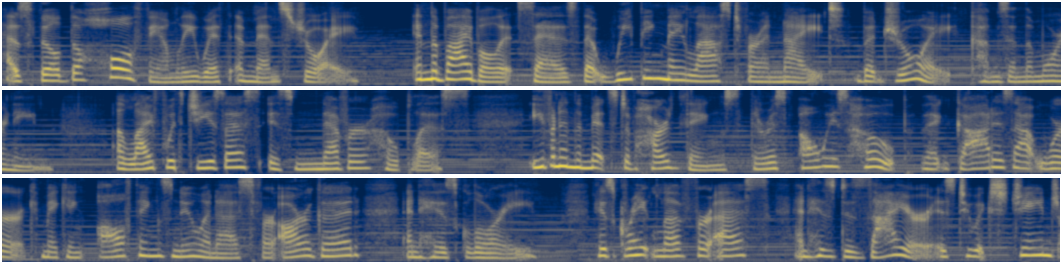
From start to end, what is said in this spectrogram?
has filled the whole family with immense joy. In the Bible, it says that weeping may last for a night, but joy comes in the morning. A life with Jesus is never hopeless. Even in the midst of hard things, there is always hope that God is at work making all things new in us for our good and His glory. His great love for us and His desire is to exchange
